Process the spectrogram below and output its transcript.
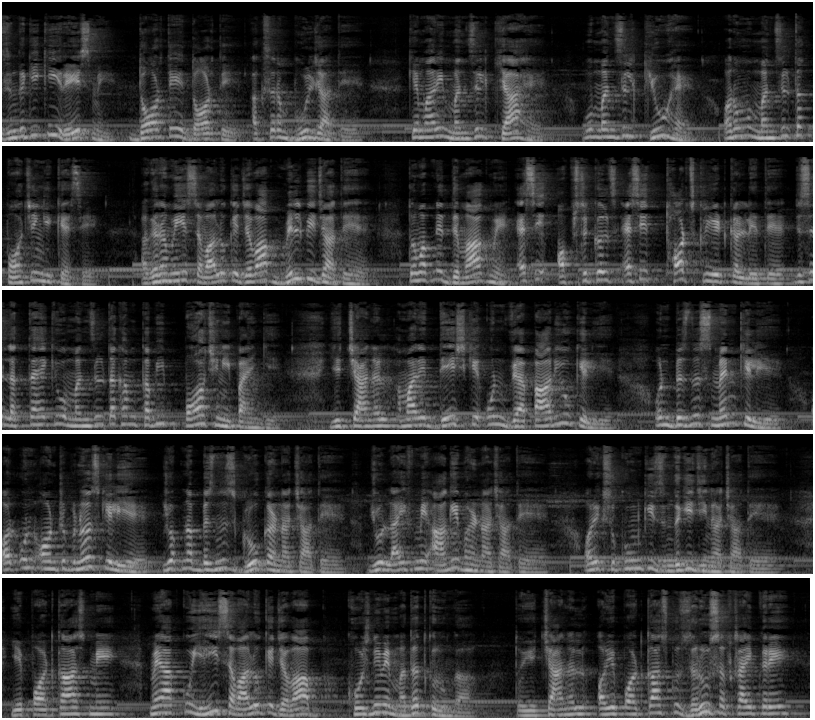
ज़िंदगी की रेस में दौड़ते दौड़ते अक्सर हम भूल जाते हैं कि हमारी मंजिल क्या है, वो मंजिल क्यों है और हम वो मंजिल तक पहुँचेंगे कैसे। अगर हमें ये सवालों के जवाब मिल भी जाते हैं तो हम अपने दिमाग में ऐसे ऑब्स्टिकल्स ऐसे थॉट्स क्रिएट कर लेते हैं, जिससे लगता है कि वो मंजिल तक हम कभी पहुँच ही नहीं पाएँगे। ये चैनल हमारे देश के उन व्यापारियों के लिए, उन बिजनेसमैन के लिए और उन ऑन्टरप्रनर्स के लिए जो अपना बिज़नेस ग्रो करना चाहते हैं, जो लाइफ में आगे बढ़ना चाहते हैं और एक सुकून की ज़िंदगी जीना चाहते हैं। ये पॉडकास्ट में मैं आपको यही सवालों के जवाब खोजने में मदद करूँगा। तो ये चैनल और ये पॉडकास्ट को ज़रूर सब्सक्राइब करें।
